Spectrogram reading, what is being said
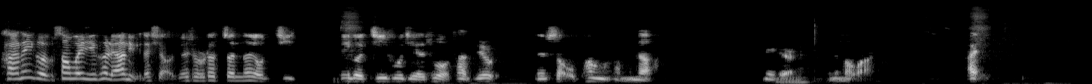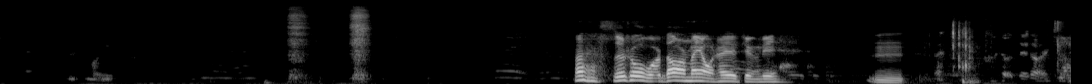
他那个上微机课俩女的小学时候，她真的有肌那个肌肤接触，她比如那手碰什么的，那阵儿那么玩。哎，不好意思哎，实说我倒是没有这个经历。嗯 有这段儿经历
